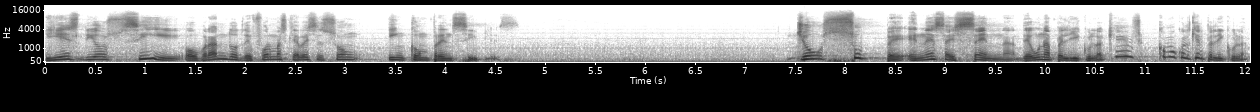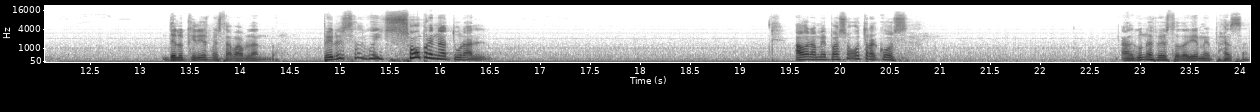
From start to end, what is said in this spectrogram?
Y es Dios, sí, obrando de formas que a veces son incomprensibles. Yo supe en esa escena de una película, que es como cualquier película, de lo que Dios me estaba hablando. Pero es algo sobrenatural. Ahora me pasó otra cosa. Algunas veces todavía me pasa.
